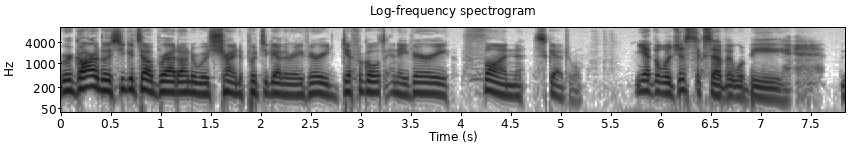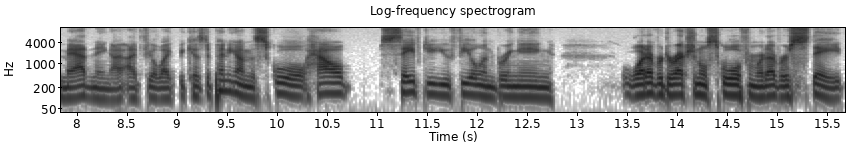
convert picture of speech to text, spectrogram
regardless, you can tell Brad Underwood's trying to put together a very difficult and a very fun schedule. Yeah, the logistics of it would be maddening. I, would feel like because depending on the school, how safe do you feel in bringing whatever directional school from whatever state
